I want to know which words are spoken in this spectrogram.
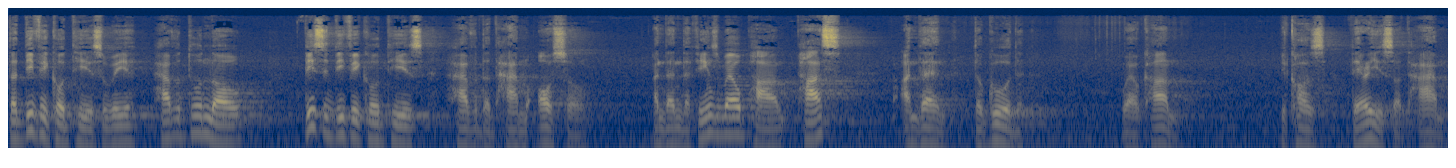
the difficulties, we have to know these difficulties have the time also. And then the things will pa- pass, and then the good will come. Because there is a time.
